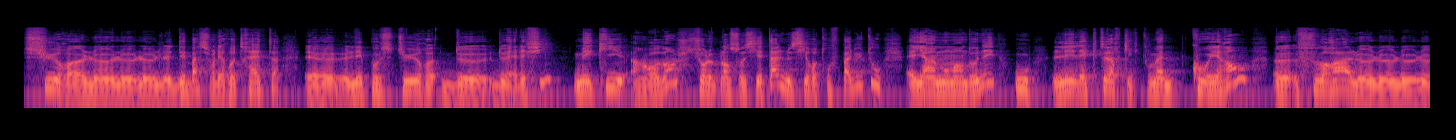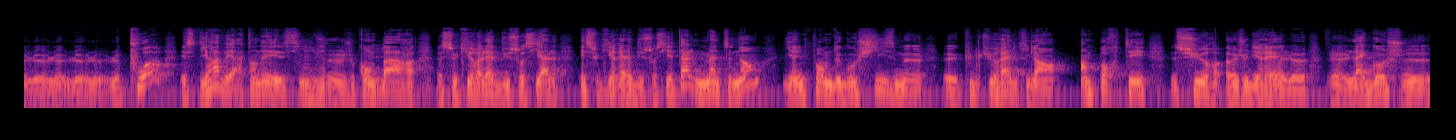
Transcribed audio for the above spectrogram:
sur euh, le, débat sur les retraites euh, les postures de, de, LFI, mais qui, en revanche, sur le plan sociétal, ne s'y retrouvent pas du tout. Et il y a un moment donné où l'électeur, qui est tout de même cohérent, euh, fera le, le, poids et se dira, mais attendez, si mmh. je, je, compare ce qui relève du social et ce qui relève du sociétal, maintenant, il y a une forme de gauchisme culturel qu'il a emporté sur, euh, je dirais, le, la gauche euh,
